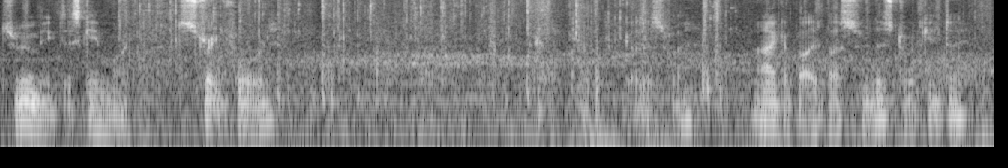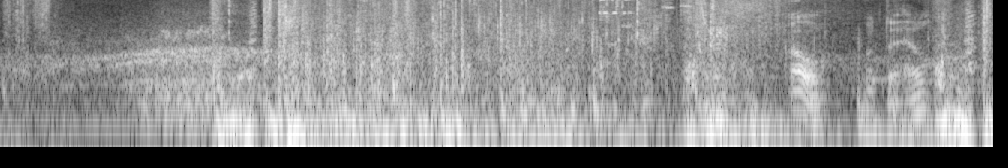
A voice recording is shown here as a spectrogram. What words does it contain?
Should we make this game more straightforward? Go this way. I could probably bust through this door, can't I? Oh, what the hell?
